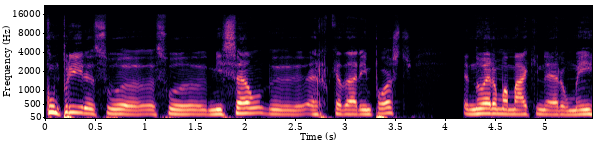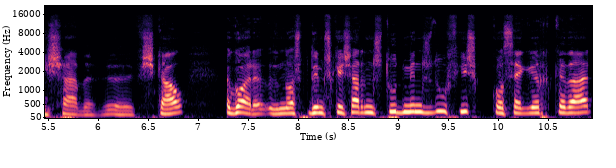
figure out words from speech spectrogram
cumprir a sua, a sua missão de arrecadar impostos. Não era uma máquina, era uma enxada uh, fiscal. Agora, nós podemos queixar-nos tudo menos do fisco, que consegue arrecadar,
